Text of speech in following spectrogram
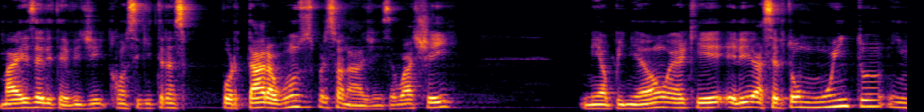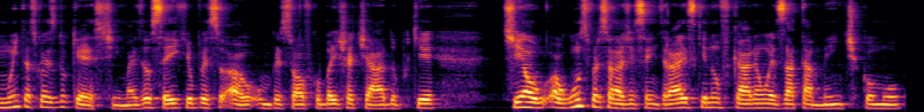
Mas ele teve de conseguir transportar alguns dos personagens. Eu achei, minha opinião, é que ele acertou muito em muitas coisas do casting, mas eu sei que o pessoal, um pessoal ficou bem chateado porque tinha alguns personagens centrais que não ficaram exatamente como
